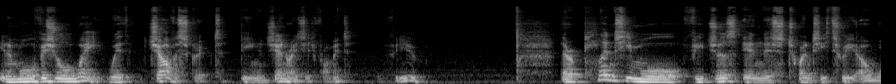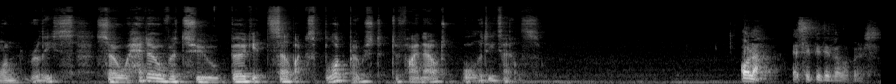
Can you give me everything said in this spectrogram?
in a more visual way with JavaScript being generated from it for you. There are plenty more features in this 2301 release, so head over to Birgit Selbach's blog post to find out all the details. Hola, SAP developers.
